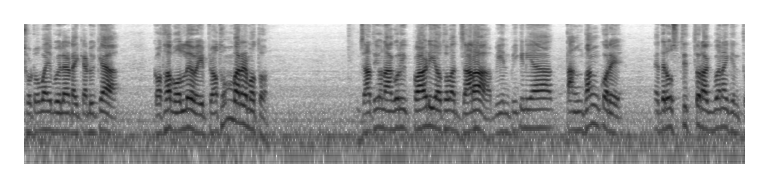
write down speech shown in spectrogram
ছোট ভাই বইলা ডাইকা ডুইকা কথা বললেও এই প্রথমবারের মতন জাতীয় নাগরিক পার্টি অথবা যারা বিএনপিকে নিয়ে তাংভাং করে এদের অস্তিত্ব রাখবে না কিন্তু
